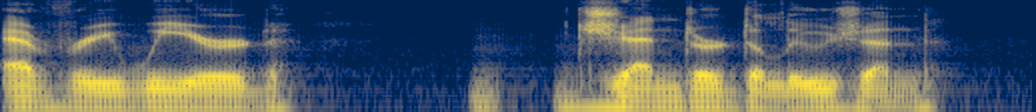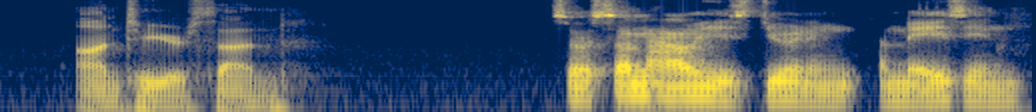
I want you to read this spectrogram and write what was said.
every weird gender delusion onto your son. So somehow he's doing amazing.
